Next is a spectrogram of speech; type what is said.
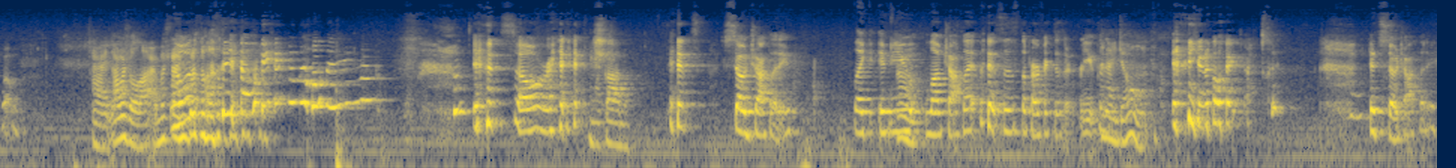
Whoa. All right, that was a lot. I wish I put the whole thing. Yeah, we can put the whole thing. It's so rich. Oh my god. It's so chocolatey. Like if you Oh. love chocolate, this is the perfect dessert for you. And I don't. you know like chocolate. It's so chocolatey.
